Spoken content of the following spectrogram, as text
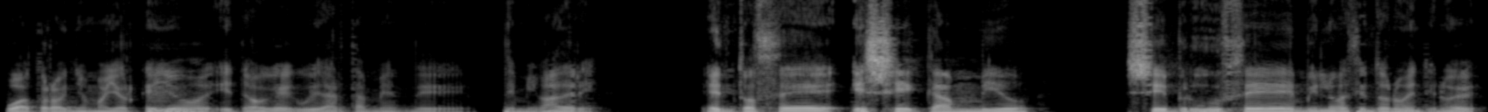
cuatro años mayor que yo, y tengo que cuidar también de, de mi madre. Entonces, ese cambio se produce en 1999.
